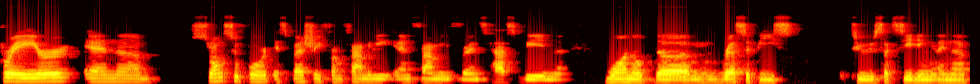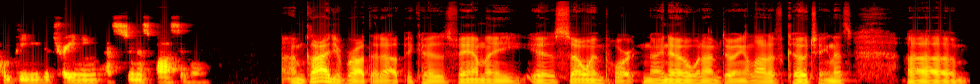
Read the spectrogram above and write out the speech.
prayer and um, strong support, especially from family and family friends, has been one of the um, recipes to succeeding in uh, completing the training as soon as possible. I'm glad you brought that up because family is so important. I know when I'm doing a lot of coaching, that's um,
